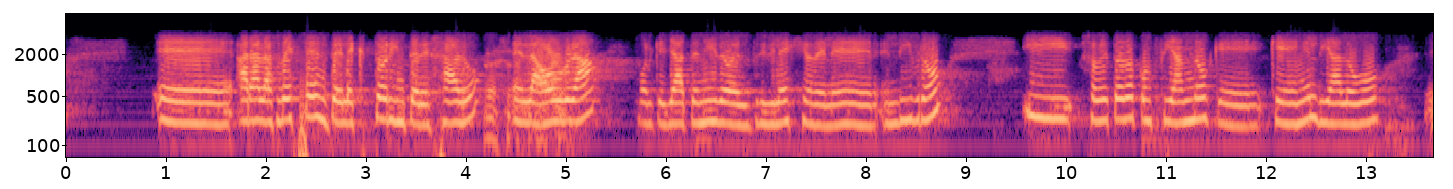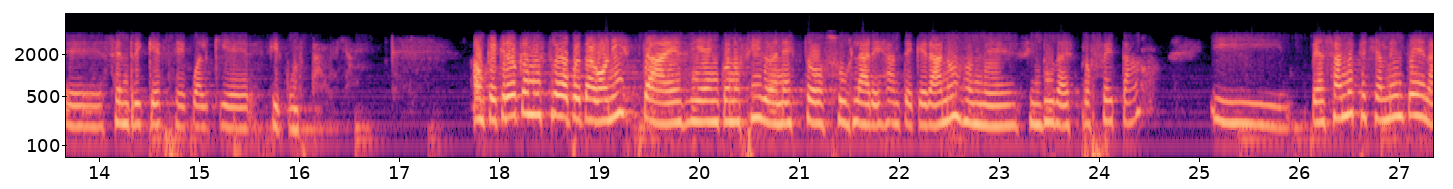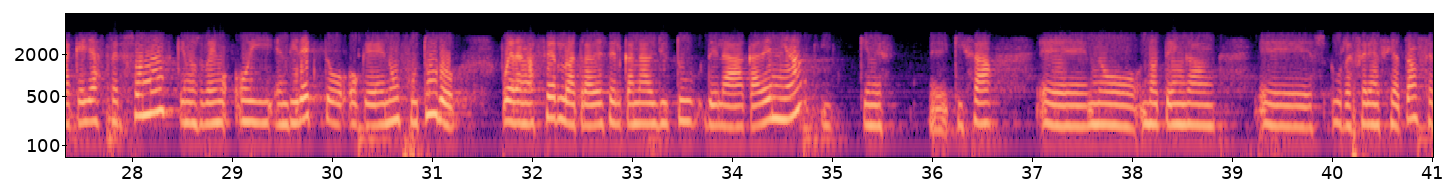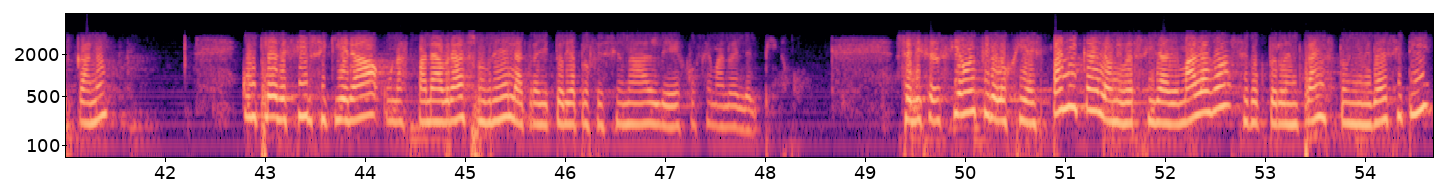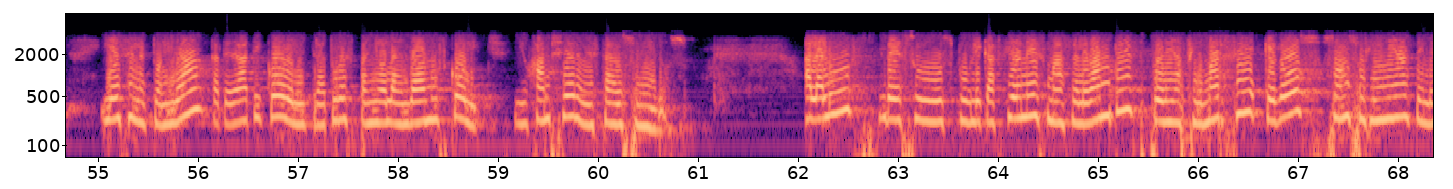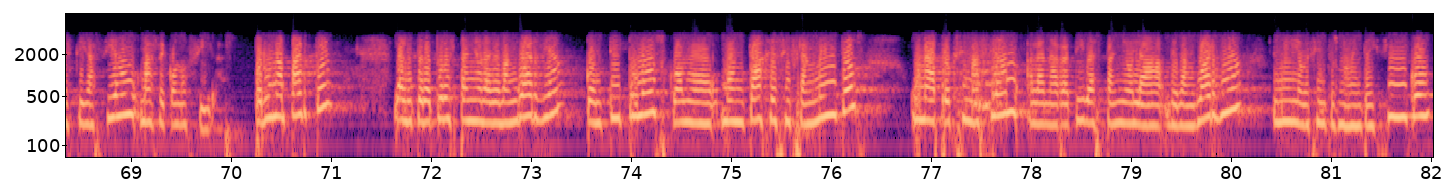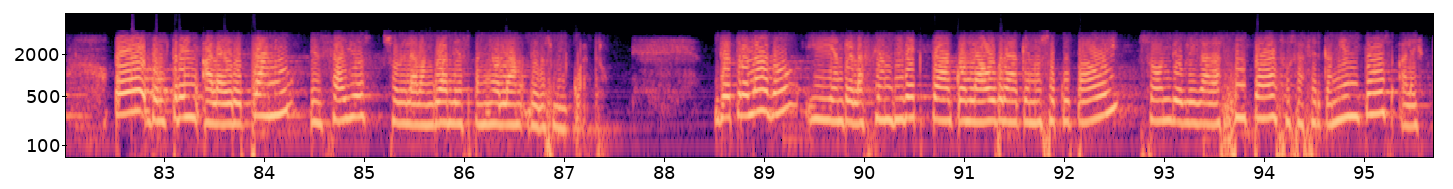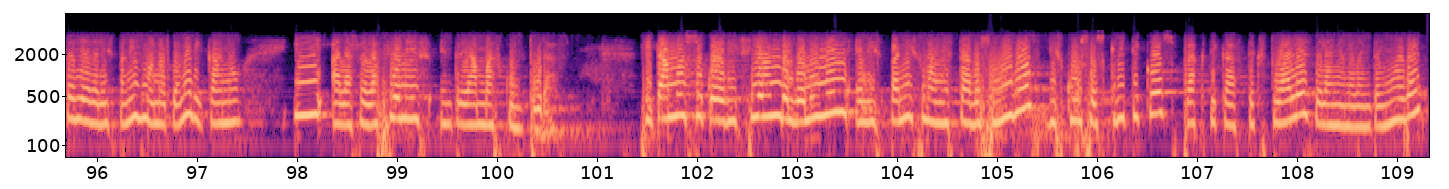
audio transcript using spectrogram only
eh, hará las veces de lector interesado en la obra, porque ya ha tenido el privilegio de leer el libro. Y sobre todo confiando que, en el diálogo eh, se enriquece cualquier circunstancia. Aunque creo que nuestro protagonista es bien conocido en estos sus lares antequeranos, donde sin duda es profeta, y pensando especialmente en aquellas personas que nos ven hoy en directo o que en un futuro puedan hacerlo a través del canal YouTube de la Academia y quienes eh, quizá eh, no, no, tengan eh, su referencia tan cercana, cumple decir siquiera unas palabras sobre la trayectoria profesional de José Manuel del Pino. Se licenció en Filología Hispánica en la Universidad de Málaga, se doctoró en Princeton University y es en la actualidad catedrático de literatura española en Dartmouth College, New Hampshire, en Estados Unidos. A la luz de sus publicaciones más relevantes, puede afirmarse que dos son sus líneas de investigación más reconocidas. Por una parte, la literatura española de vanguardia, con títulos como Montajes y Fragmentos, una aproximación a la narrativa española de vanguardia, de 1995, o del tren al aeroplano, ensayos sobre la vanguardia española de 2004. De otro lado, y en relación directa con la obra que nos ocupa hoy, son de obligada cita sus acercamientos a la historia del hispanismo norteamericano y a las relaciones entre ambas culturas. Citamos su coedición del volumen El hispanismo en Estados Unidos, discursos críticos, prácticas textuales del año 99,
